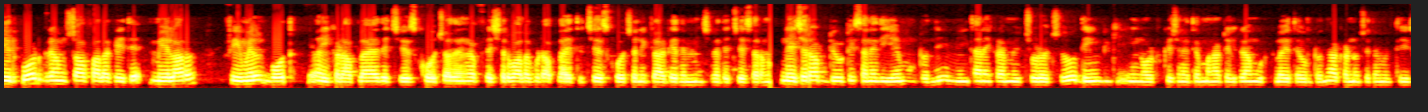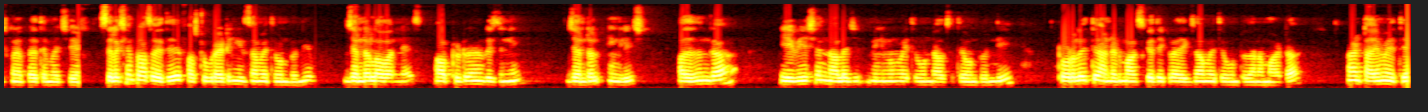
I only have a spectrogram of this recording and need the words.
ఎయిర్పోర్ట్ గ్రౌండ్ స్టాఫ్ వాళ్ళకైతే మేల్ ఆర్ ఫీమేల్ బోత్ ఇక్కడ అప్లై అయితే చేసుకోవచ్చు. అదేవిధంగా ఫ్రెషర్ వాళ్ళకు కూడా అప్లై అయితే చేసుకోవచ్చు అని క్లారిటీ అయితే మెన్షన్ అయితే చేశారు. నేచర్ ఆఫ్ డ్యూటీస్ అనేది ఏముంటుంది? మిగతా ఇక్కడ మీరు చూడొచ్చు. దీనికి ఈ నోటిఫికేషన్ అయితే మన టెలిగ్రామ్ గ్రూప్లో అయితే ఉంటుంది. అక్కడ నుంచి అయితే మీరు తీసుకునే ప్రయత్నం చేయండి. సెలక్షన్ ప్రాసెస్ అయితే ఫస్ట్ రైటింగ్ ఎగ్జామ్ అయితే ఉంటుంది. General awareness aptitude and reasoning general English అదేవిధంగా ఏవియేషన్ నాలెడ్జ్ మినిమం అయితే ఉండాల్సి అయితే ఉంటుంది. టోటల్ అయితే హండ్రెడ్ మార్క్స్కి అయితే ఇక్కడ ఎగ్జామ్ అయితే ఉంటుంది అనమాట అండ్ టైం అయితే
